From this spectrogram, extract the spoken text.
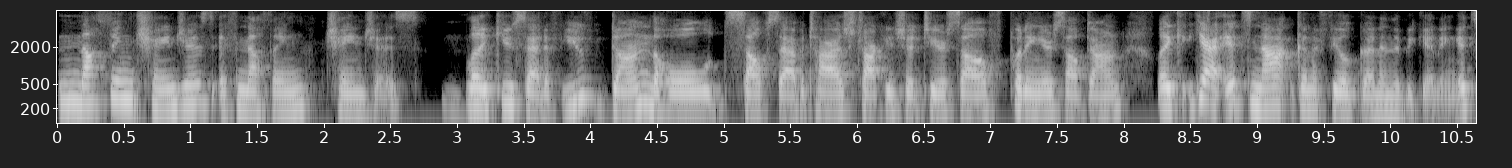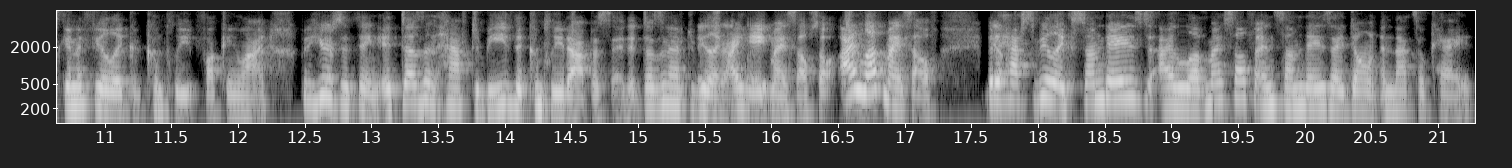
Nothing changes if nothing changes. Mhm. Like you said, if you've done the whole self sabotage, talking shit to yourself, putting yourself down, like, yeah, it's not going to feel good in the beginning. It's going to feel like a complete fucking lie. But here's the thing it doesn't have to be the complete opposite. It doesn't have to be like, I hate myself. So I love myself. But Yep. it has to be like, some days I love myself and some days I don't. And that's okay.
